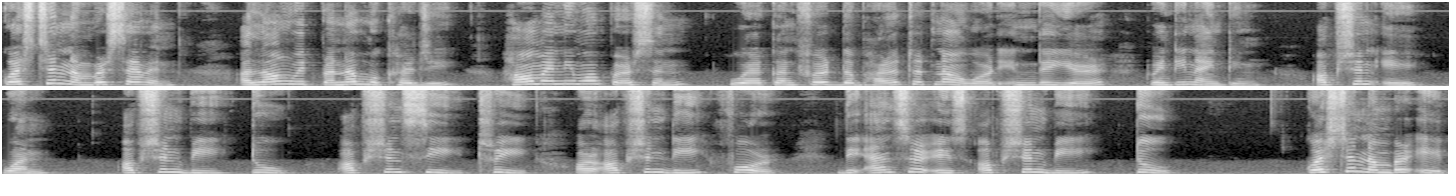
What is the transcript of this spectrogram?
Question number 7. Along with Pranab Mukherjee, how many more persons were conferred the Bharat Ratna Award in the year 2019? Option A 1, Option B 2, Option C 3, or Option D 4. The answer is Option B 2. Question number 8.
